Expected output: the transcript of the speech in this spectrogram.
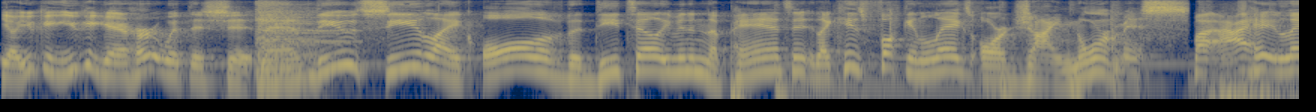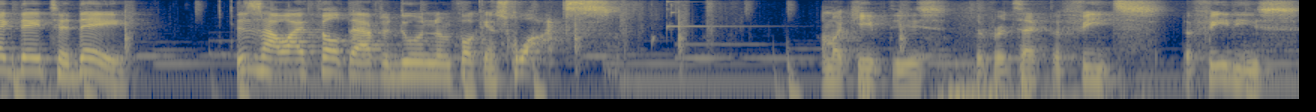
Yo, you can you can get hurt with this shit, man. Do you see like all of the detail, even in the pants? Like his fucking legs are ginormous. My, I hit leg day today. This is how I felt after doing them fucking squats. I'm gonna keep these to protect the feets, the feeties.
